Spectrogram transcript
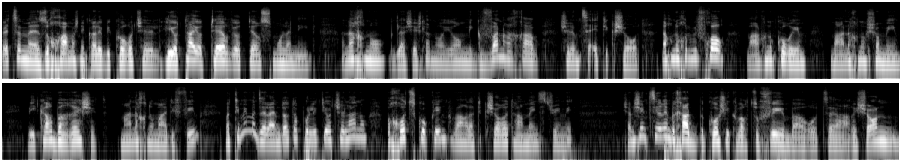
בעצם אה, זוכה, מה שנקרא, לביקורת של היותה יותר ויותר שמאלנית. אנחנו, בגלל שיש לנו היום מגוון רחב של אמצעי תקשורת, אנחנו יכולים לבחור מה אנחנו קוראים, מה אנחנו שומעים, בעיקר ברשת, מה אנחנו מעדיפים, מתאימים את זה לעמדות הפוליטיות שלנו, פחות זקוקים כבר לתקשורת המיינסטרימית. שאנשים צעירים בכלל בקושי כבר צופים בערוץ הראשון,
